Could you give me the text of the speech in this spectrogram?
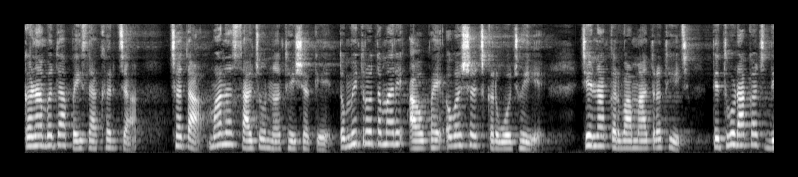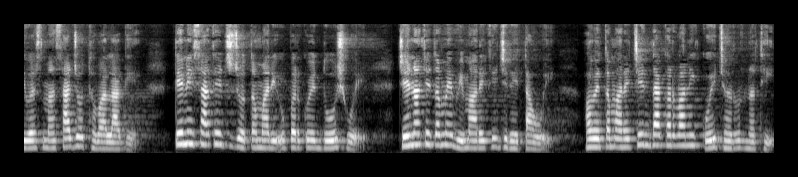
ઘણા બધા પૈસા ખર્ચા, છતાં માણસ સાજો ન થઈ શકે. તો મિત્રો તમારે આ ઉપાય અવશ્ય જ કરવો જોઈએ, જેના કરવા માત્રથી જ તે થોડાક જ દિવસમાં સાજો થવા લાગે. તેની સાથે જ જો તમારી ઉપર કોઈ દોષ હોય, જેનાથી તમે બીમારીથી જ રહેતા હોય, હવે તમારે ચિંતા કરવાની કોઈ જરૂર નથી.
